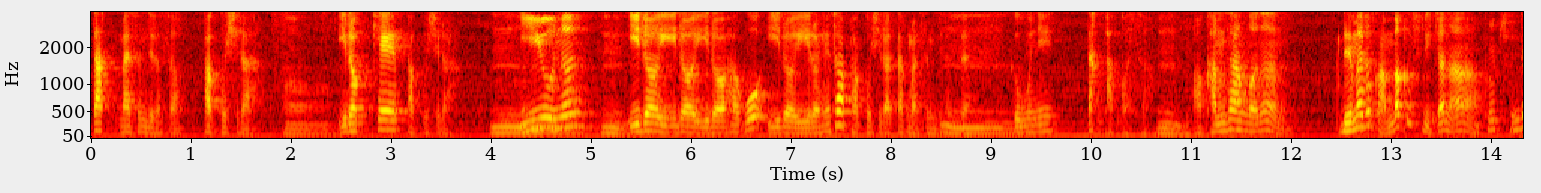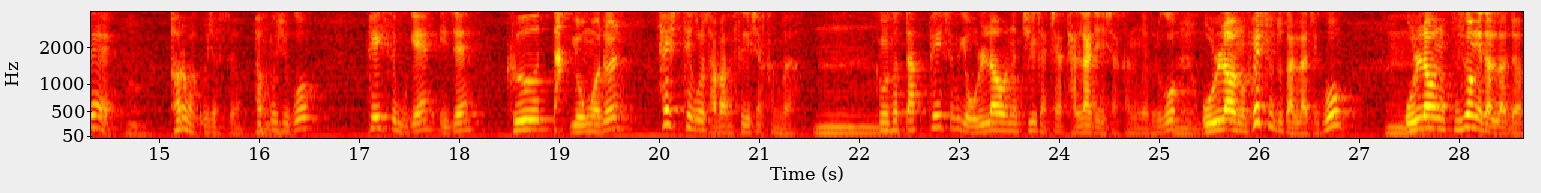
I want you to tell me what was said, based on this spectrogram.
딱 말씀드렸어. 바꾸시라. 어. 이렇게 바꾸시라. 음. 이유는 음. 이러 이러 이러하고 이러 이러해서 바꾸시라 딱 말씀드렸어요. 음. 그분이 딱 바꿨어. 음. 아, 감사한 거는 내 말 듣고 안 바꿀 수도 있잖아. 그렇지. 근데 어. 바로 바꾸셨어요. 바꾸시고 페이스북에 이제 그 딱 용어를 해시태그로 잡아서 쓰기 시작한 거야. 음. 그러면서 딱 페이스북에 올라오는 질 자체가 달라지기 시작하는 거예요. 그리고 음. 올라오는 횟수도 달라지고 음. 올라오는 구성이 달라져.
